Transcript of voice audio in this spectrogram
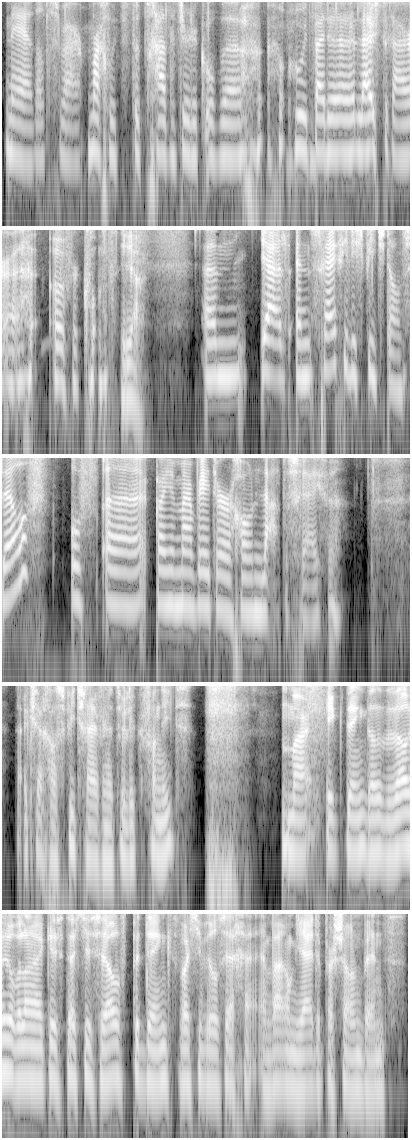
Nee, dat is waar. Maar goed, dat gaat natuurlijk op uh, hoe het bij de luisteraar uh, overkomt. Ja. Um, ja, en schrijf je die speech dan zelf? Of uh, kan je maar beter gewoon laten schrijven? Nou, ik zeg als speechschrijver natuurlijk van niet. Maar ik denk dat het wel heel belangrijk is dat je zelf bedenkt wat je wil zeggen en waarom jij de persoon bent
